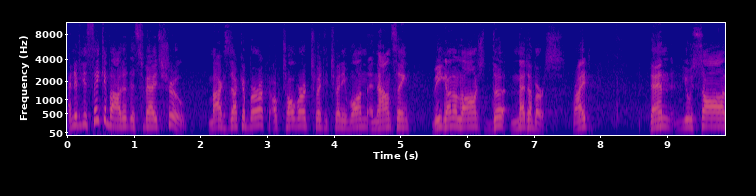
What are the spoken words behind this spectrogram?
And if you think about it, it's very true. Mark Zuckerberg, October 2021, announcing we're going to launch the metaverse, right? Then you saw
